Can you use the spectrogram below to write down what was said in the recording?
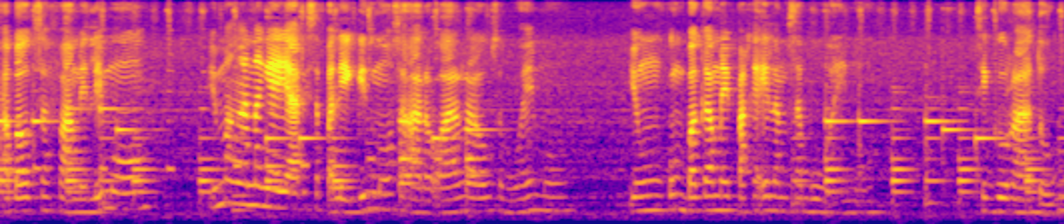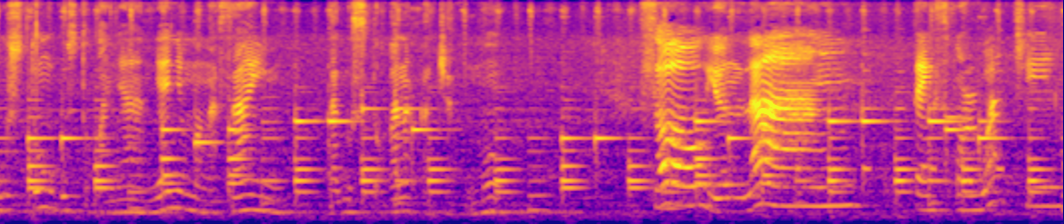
About sa family mo. Yung mga nangyayari sa paligid mo, sa araw-araw, sa buhay mo. Yung kumbaga may pakialam sa buhay mo. Sigurado, gustong gusto ka niyan. Yan yung mga sign na gusto ka ng kachat mo. So, yun lang. Thanks for watching.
